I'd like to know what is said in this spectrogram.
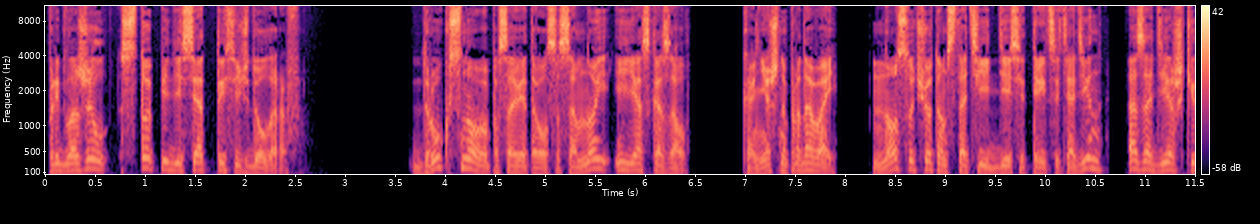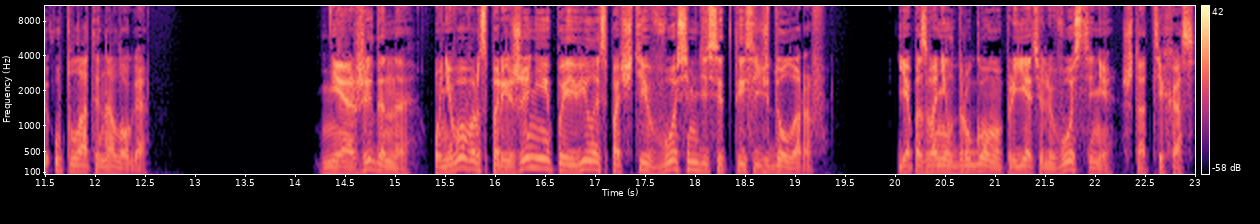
предложил 150 тысяч долларов. Друг снова посоветовался со мной, и я сказал, «Конечно, продавай, но с учетом статьи 1031 о задержке уплаты налога». Неожиданно у него в распоряжении появилось почти 80 тысяч долларов – я позвонил другому приятелю в Остине, штат Техас,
